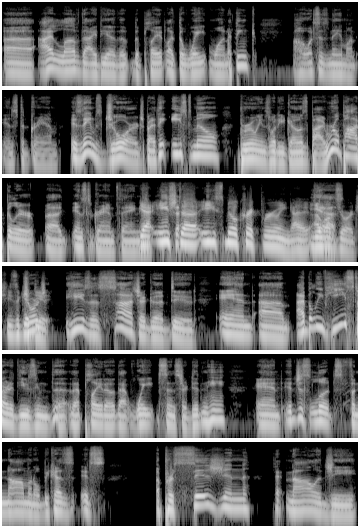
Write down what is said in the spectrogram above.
Uh, I love the idea of the the plate like the weight one. I think oh, what's his name on Instagram? His name's George, but I think East Mill Brewing's what he goes by. Real popular uh, Instagram thing. Yeah, East uh, East Mill Creek Brewing. I, yes. I love George. He's a good George, dude. He's a, such a good dude, and um, I believe he started using the that Plaato that weight sensor, didn't he? And it just looks phenomenal because it's a precision technology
